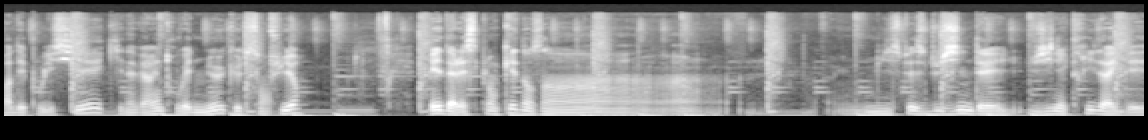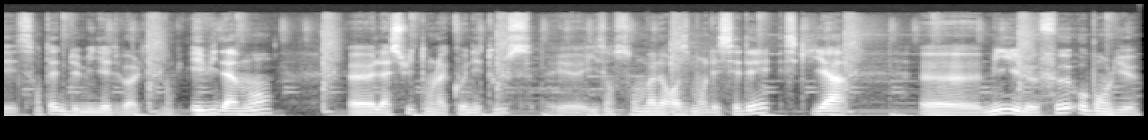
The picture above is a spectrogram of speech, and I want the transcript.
par, des policiers qui n'avaient rien trouvé de mieux que de s'enfuir et d'aller se planquer dans un, une espèce d'usine électrique avec des centaines de milliers de volts. Donc évidemment, euh, la suite on la connaît tous, ils en sont malheureusement décédés, ce qui a mis le feu aux banlieues.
